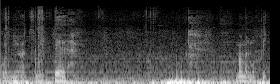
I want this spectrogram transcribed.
ゴミ集めて。ママに持って行って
